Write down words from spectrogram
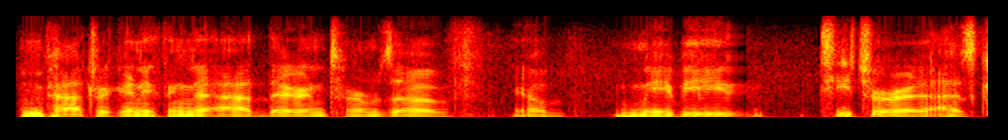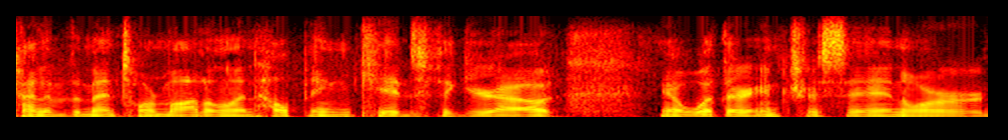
Patrick, anything to add there in terms of, you know, maybe teacher as kind of the mentor model and helping kids figure out, you know, what they're interested in or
